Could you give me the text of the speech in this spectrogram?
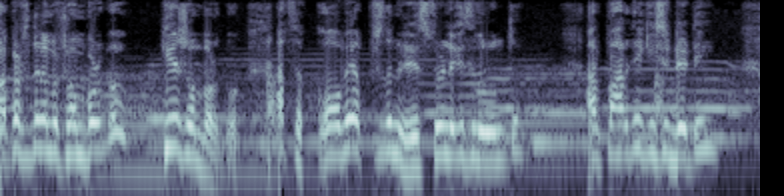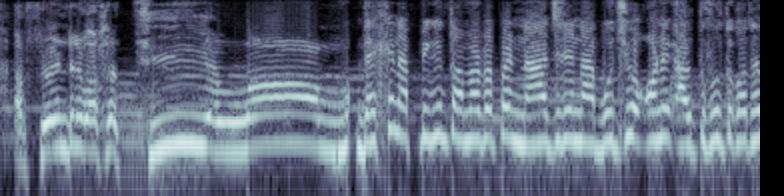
আপনার সাথে আমার সম্পর্ক? কি সম্পর্ক? আচ্ছা কবে আপনার সাথে রেস্টুরেন্টে গেছি বলুন তো? আর পার্কে কিছু ডেটিং আর ফ্রেন্ডের বাসা? ছি আল্লাহ! দেখেন আপনি কিন্তু আমার ব্যাপারে না জেনে না বুঝে অনেক আলতু ফালতু কথা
